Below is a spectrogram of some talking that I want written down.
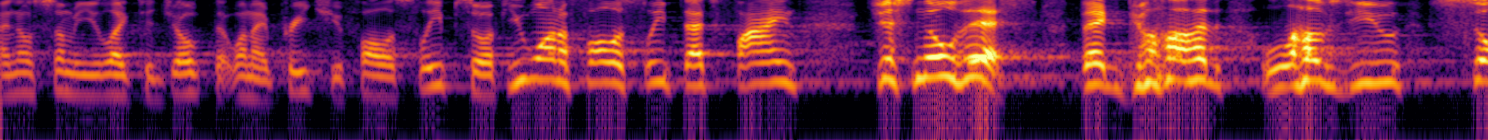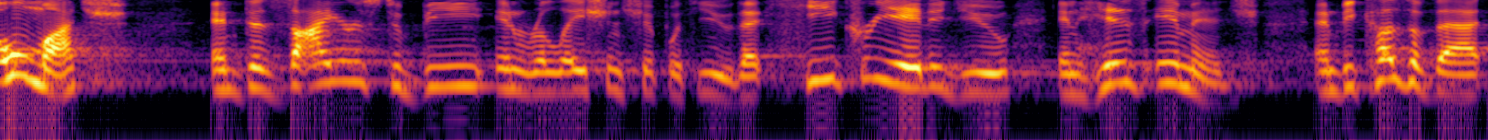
I know some of you like to joke that when I preach you fall asleep. So if you want to fall asleep, that's fine. Just know this that God loves you so much and desires to be in relationship with you, that He created you in His image. And because of that,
